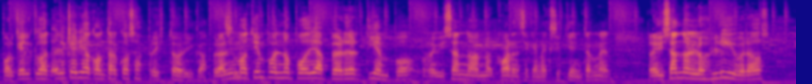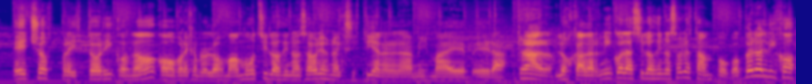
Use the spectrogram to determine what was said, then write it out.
porque él, él quería contar cosas prehistóricas, pero al Sí. mismo tiempo él no podía perder tiempo revisando, acuérdense que no existía internet, revisando en los libros hechos prehistóricos, ¿no? Como por ejemplo los mamuts y los dinosaurios no existían en la misma e- era. Claro. Los cavernícolas y los dinosaurios tampoco. Pero él dijo,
